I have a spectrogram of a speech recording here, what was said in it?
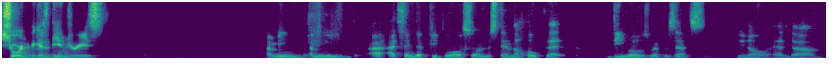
shortened because of the injuries? I mean, I mean, I, I think that people also understand the hope that D Rose represents. You know, and um,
